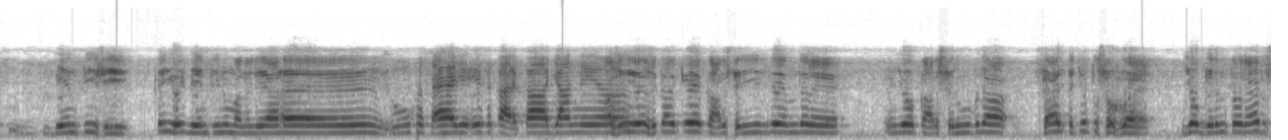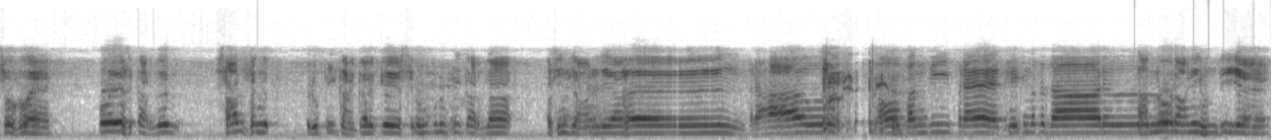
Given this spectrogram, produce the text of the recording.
ਬੇਨਤੀ ਸੀ ਕਹੀ ਹੋਈ ਬੇਨਤੀ ਨੂੰ ਮੰਨ ਲਿਆ ਹੈ। ਸੁਖ ਸਹਿਜ ਇਸ ਘਰ ਕਾ ਜਾਣਿਆ। ਅਸੀਂ ਇਸ ਕਰਕੇ ਘਰ ਸਰੀਰ ਦੇ ਅੰਦਰ ਜੋ ਘਰ ਸਰੂਪ ਦਾ ਸਹਿਜ ਅਚੁੱਤ ਸੁਖ ਹੈ ਜੋ ਗਿਰਨ ਤੋਂ ਰਹਿਤ ਸੁਖ ਹੈ ਉਹ ਇਸ ਘਰ ਦੇ ਸਾਧ ਸੰਗਤ ਰੂਪੀ ਘਰ ਕਰਕੇ ਸਰੂਪ ਰੂਪੀ ਘਰ ਦਾ ਅਸੀਂ ਜਾਣ ਲਿਆ ਹੈ। ਰਹਾਉ ਹਉ ਬੰਦੀ ਪ੍ਰੈ ਖਿਦਮਤਦਾਰ ਤਾਨੋ ਰਾਣੀ ਹੁੰਦੀ ਹੈ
